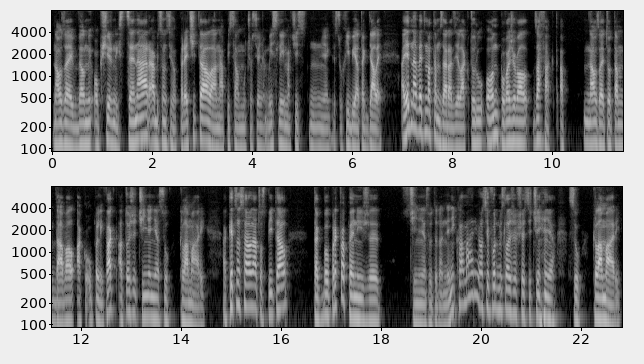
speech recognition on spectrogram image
naozaj veľmi obšírny scenár, aby som si ho prečítal a napísal mu, čo si o ňom myslím a či niekde sú chyby a tak ďalej. A jedna vec ma tam zarazila, ktorú on považoval za fakt a naozaj to tam dával ako úplný fakt a to, že Číňania sú klamári. A keď som sa ho na to spýtal, tak bol prekvapený, že Číňania sú teda není klamári? On si furt myslel, že všetci Číňania sú klamári.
